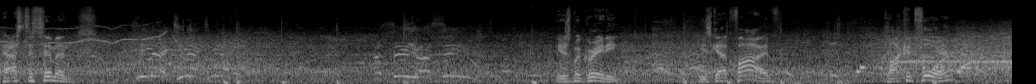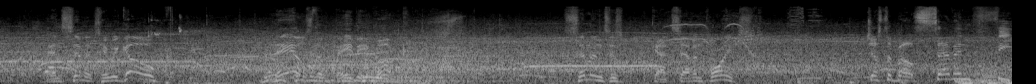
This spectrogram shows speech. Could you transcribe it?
Pass to Simmons. Here's McGrady. He's got five. Clock at four. And Simmons, here we go. Nails the baby hook. Simmons has got seven points. Just about seven feet.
